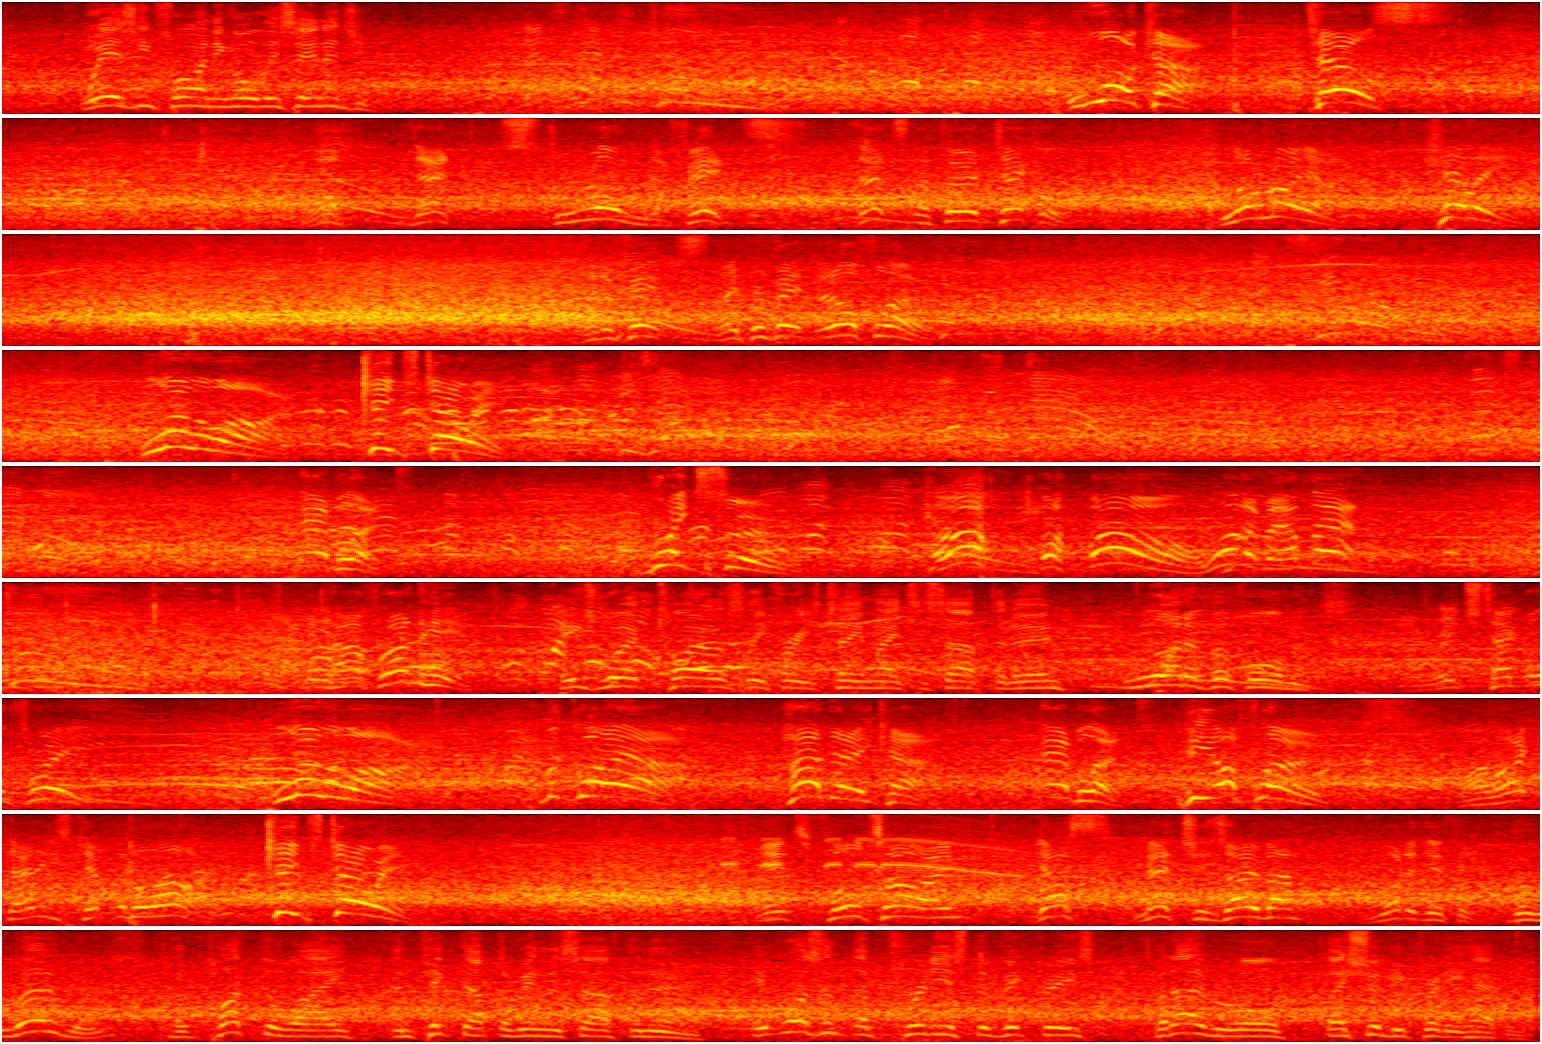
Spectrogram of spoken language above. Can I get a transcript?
Where's he finding all this energy? Walker. Tilse. Oh, that strong defence. That's the third tackle. Larroyer. Kelly. The defence. They prevent an offload. Leuluai keeps going. Ablett breaks through. Oh, ho, ho, what about that? Two. Half run here. He's worked tirelessly for his teammates this afternoon. What a performance. They reach tackle three. Leuluai, McGuire, Hardaker, Ablett. He offloads. I like that. He's kept it alive. Keeps going. It's full time. Gus, match is over. What did you think? The Rovers have plucked away and picked up the win this afternoon. It wasn't the prettiest of victories, but overall, they should be pretty happy.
